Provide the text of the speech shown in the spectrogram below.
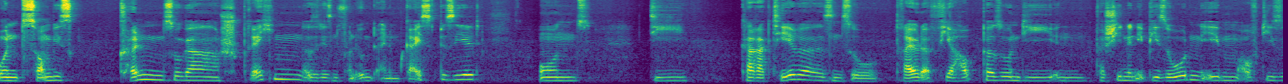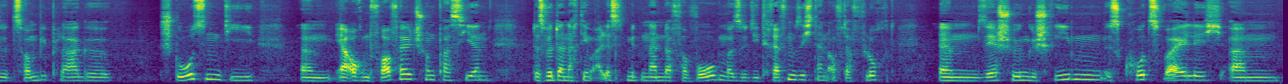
Und Zombies können sogar sprechen, also die sind von irgendeinem Geist beseelt und die Charaktere sind so drei oder vier Hauptpersonen, die in verschiedenen Episoden eben auf diese Zombie-Plage stoßen, die ähm, ja auch im Vorfeld schon passieren. Das wird dann nachdem alles miteinander verwoben, also die treffen sich dann auf der Flucht. Ähm, sehr schön geschrieben, ist kurzweilig. Ähm,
